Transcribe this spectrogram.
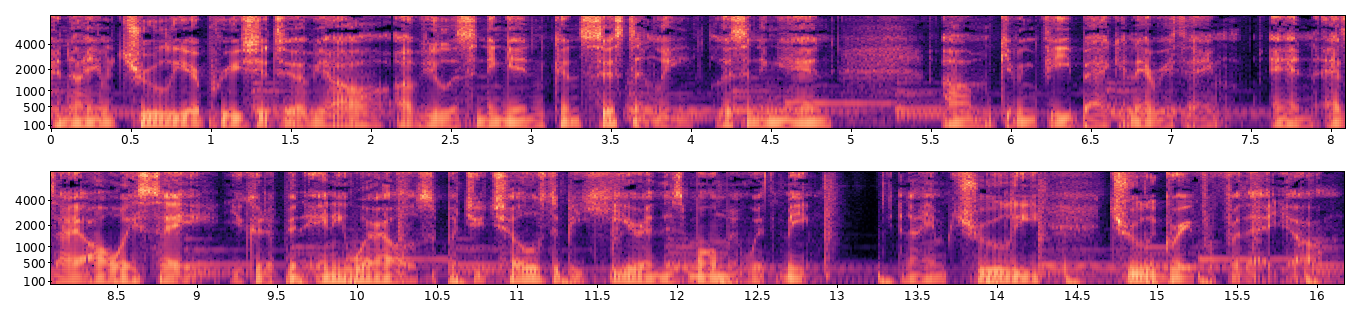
and I am truly appreciative, y'all, of you listening in consistently, listening in, um, giving feedback and everything. And as I always say, you could have been anywhere else, but you chose to be here in this moment with me. And I am truly, truly grateful for that, y'all.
